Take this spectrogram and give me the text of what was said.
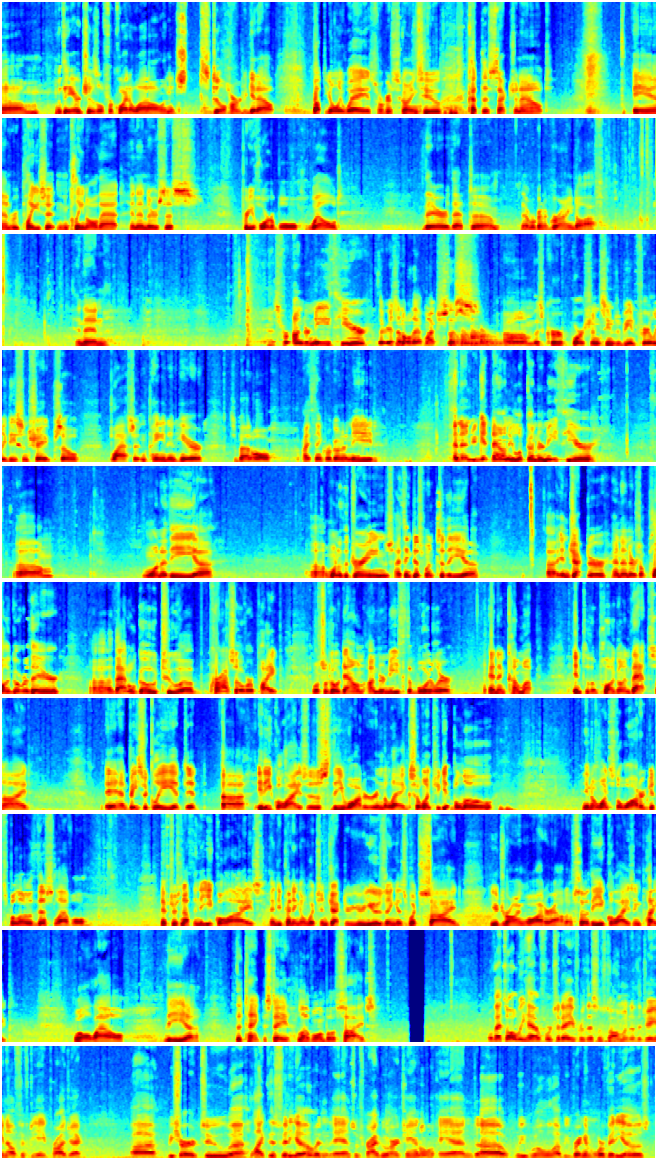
um, with the air chisel for quite a while and it's still hard to get out. About the only way is we're just going to cut this section out and replace it and clean all that. And then there's this pretty horrible weld there that, um, that we're going to grind off. And then as for underneath here, there isn't all that much. This um, this curved portion seems to be in fairly decent shape, so blast it and paint in here. It's about all I think we're going to need. And then you get down, you look underneath here. Um, one of the uh, uh, one of the drains, I think this went to the uh, uh injector, and then there's a plug over there. Uh, that'll go to a crossover pipe which will go down underneath the boiler and then come up into the plug on that side and basically it it uh, it equalizes the water in the leg so once you get below you know once the water gets below this level if there's nothing to equalize and depending on which injector you're using is which side you're drawing water out of so the equalizing pipe will allow the, uh, the tank to stay level on both sides. Well, that's all we have for today for this installment of the J&L 58 project. Uh, be sure to uh, like this video and, and, subscribe to our channel and uh, we will uh, be bringing more videos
